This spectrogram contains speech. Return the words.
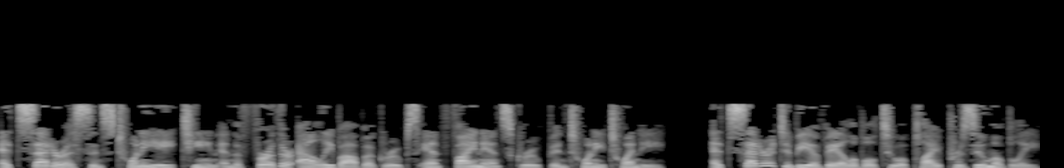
etc. since 2018 and the further Alibaba Group's Ant Finance Group in 2020, etc. to be available to apply presumably,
